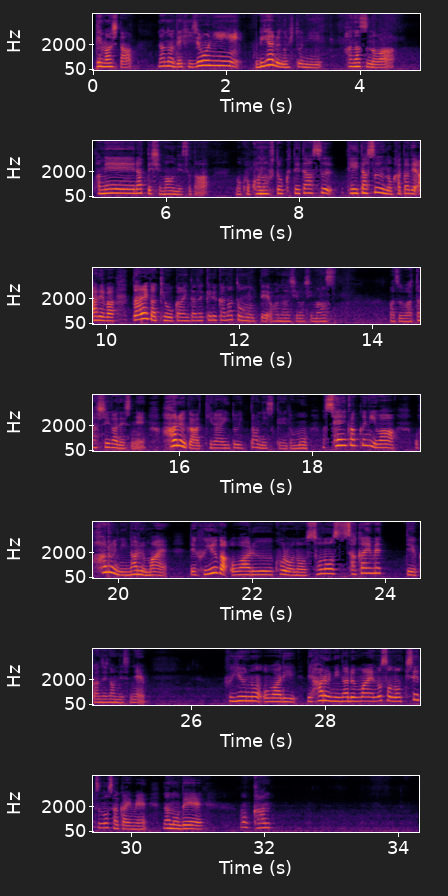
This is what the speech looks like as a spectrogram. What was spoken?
受けました。なので非常にリアルの人に話すのはためらってしまうんですが、ここの不特定多数、低多数の方であれば、誰が共感いただけるかなと思ってお話をします。まず私がですね、春が嫌いと言ったんですけれども、正確には春になる前で冬が終わる頃のその境目っていう感じなんですね。冬の終わりで春になる前のその季節の境目なので、もうかん、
